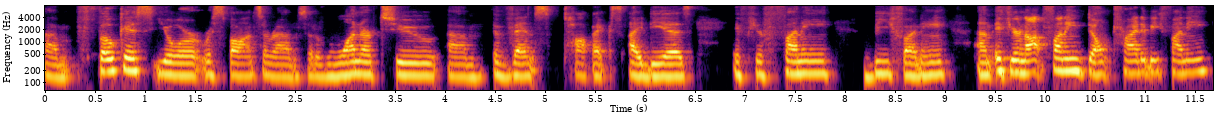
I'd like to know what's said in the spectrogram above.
um, focus your response around sort of one or two um, events, topics, ideas. If you're funny, be funny. Um, if you're not funny, don't try to be funny.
